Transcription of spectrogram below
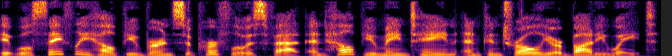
It will safely help you burn superfluous fat and help you maintain and control your body weight.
